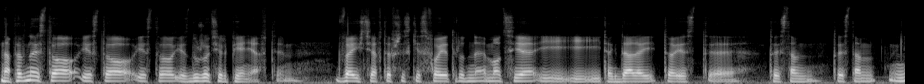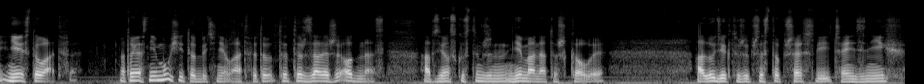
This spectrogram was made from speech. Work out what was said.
na pewno jest to, jest to, jest to, jest dużo cierpienia w tym, wejścia w te wszystkie swoje trudne emocje i, i, i tak dalej. To jest, e, to jest tam, to jest tam, nie jest to łatwe. Natomiast nie musi to być niełatwe, to, to też zależy od nas. A w związku z tym, że nie ma na to szkoły, a ludzie, którzy przez to przeszli, część z nich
